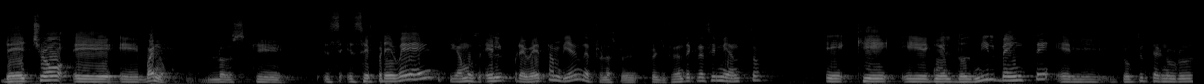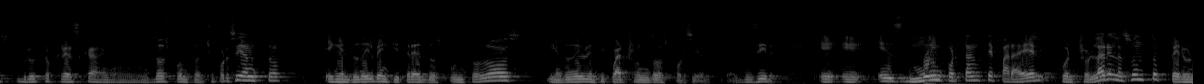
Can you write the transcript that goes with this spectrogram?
De hecho, eh, eh, bueno, los que se, prevé, digamos, él prevé también, dentro de las proyecciones de crecimiento, eh, que en el 2020 el Producto Interno Bruto crezca en 2.8%, en el 2023 2.2% y en el 2024 un 2%. Es decir, es muy importante para él controlar el asunto, pero,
